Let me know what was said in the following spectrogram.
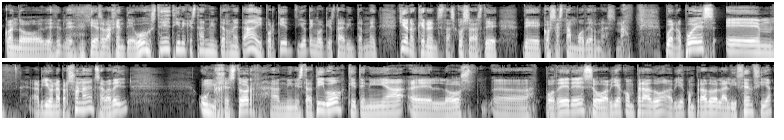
cuando le decías a la gente, "Oh, usted tiene que estar en internet, ay, ¿por qué yo tengo que estar en internet? Yo no quiero en estas cosas de, de cosas tan modernas, no. Bueno, pues eh, había una persona en Sabadell un gestor administrativo que tenía eh, los eh, poderes o había comprado había comprado la licencia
